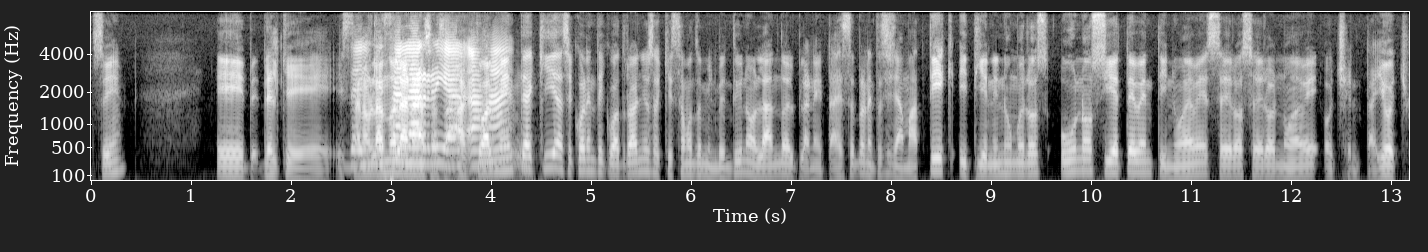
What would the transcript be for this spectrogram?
¿sí? Eh, de- del que están Del que hablando está la NASA. O sea, ria- ajá. actualmente aquí, hace 44 años, aquí estamos en 2021 hablando del planeta. Este planeta se llama TIC y tiene números 172900988.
